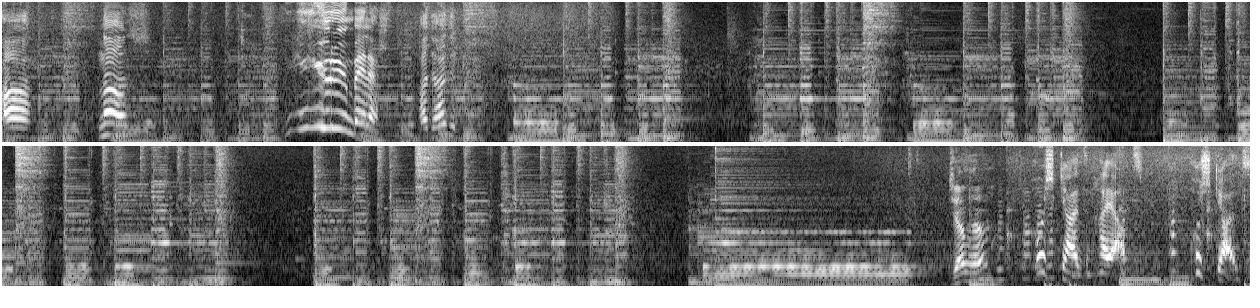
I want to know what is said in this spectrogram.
Aa, Naz. Y- Yürüyün beyler. Hadi hadi. Cem ha? Hoş geldin hayatım. Hoş geldin.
